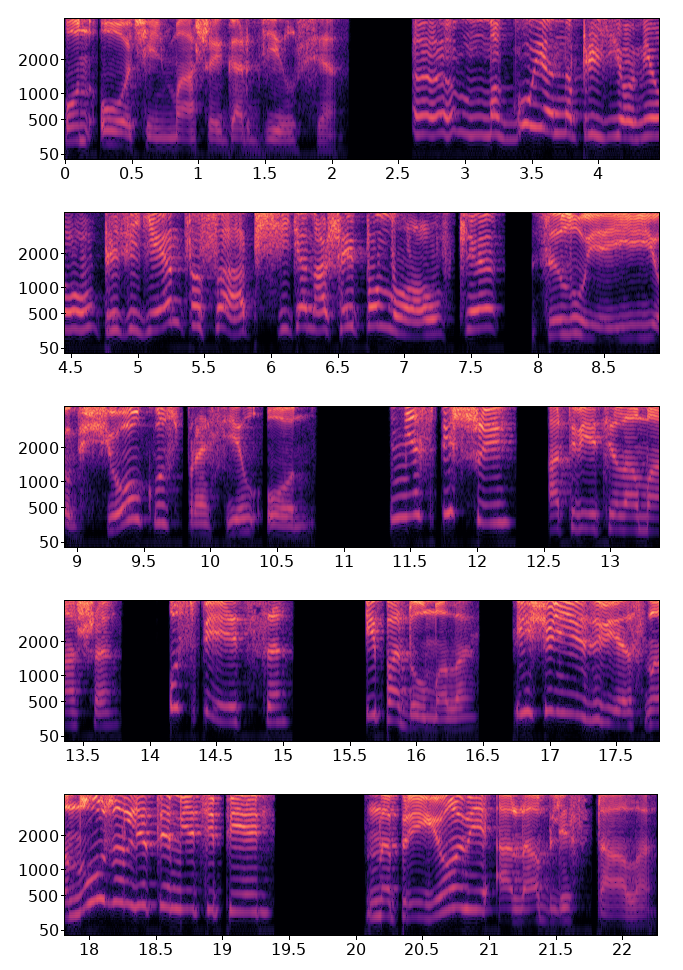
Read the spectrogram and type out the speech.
Он очень Машей гордился. Э, могу я на приеме у президента сообщить о нашей помолвке? Целуя ее в щеку, спросил он. «Не спеши», — ответила Маша. «Успеется» и подумала, еще неизвестно, нужен ли ты мне теперь. На приеме она блистала.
